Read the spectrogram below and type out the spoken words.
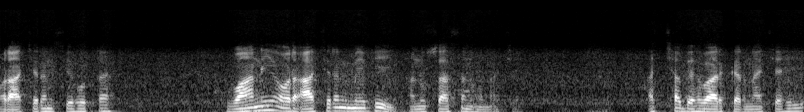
और आचरण से होता है। वाणी और आचरण में भी अनुशासन होना चाहिए। अच्छा व्यवहार करना चाहिए,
